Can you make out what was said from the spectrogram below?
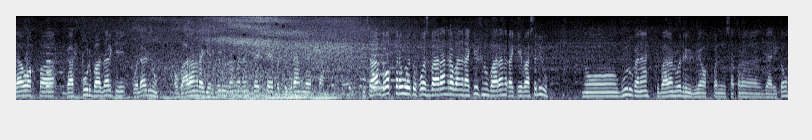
دا وخت په ګاش کوډ بازار کې ولاړ یو او باران را ګیر کړو زموږ نن ټریک ته په تګران لایق تا چې سهار د وخت راووتو خو اوس باران را باندې راکې شو نو باران را کې باسلی وو نو ګورو که نه چې باران ودرېږي بیا خپل سفر جاري کوو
